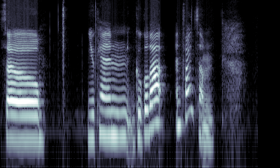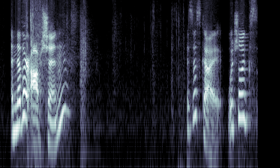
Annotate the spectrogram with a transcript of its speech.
So you can Google that and find some. Another option is this guy, which looks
